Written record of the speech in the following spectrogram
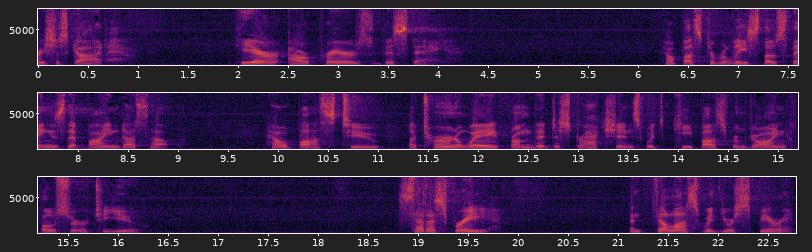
Gracious God, hear our prayers this day. Help us to release those things that bind us up. Help us to uh, turn away from the distractions which keep us from drawing closer to you. Set us free and fill us with your spirit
